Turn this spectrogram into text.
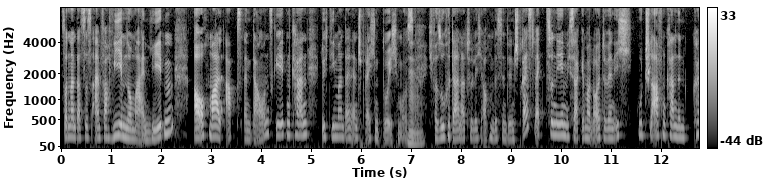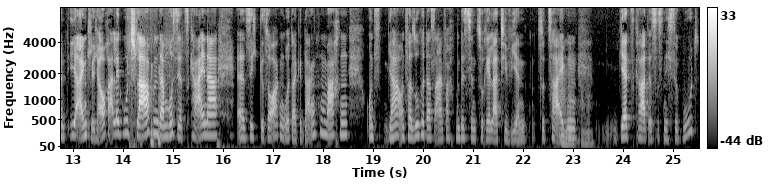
sondern dass es einfach wie im normalen Leben auch mal Ups and Downs geben kann, durch die man dann entsprechend durch muss. Mhm. Ich versuche da natürlich auch ein bisschen den Stress wegzunehmen. Ich sage immer, Leute, wenn ich gut schlafen kann, dann könnt ihr eigentlich auch alle gut schlafen. da muss jetzt keiner äh, sich Sorgen oder Gedanken machen. Und ja, und versuche das einfach ein bisschen zu relativieren, zu zeigen, mhm, mhm. jetzt gerade ist es nicht so gut,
